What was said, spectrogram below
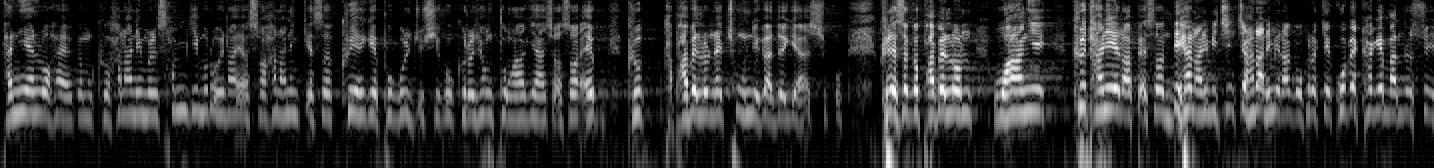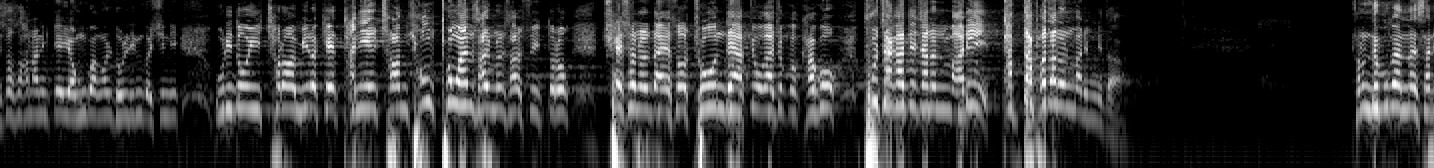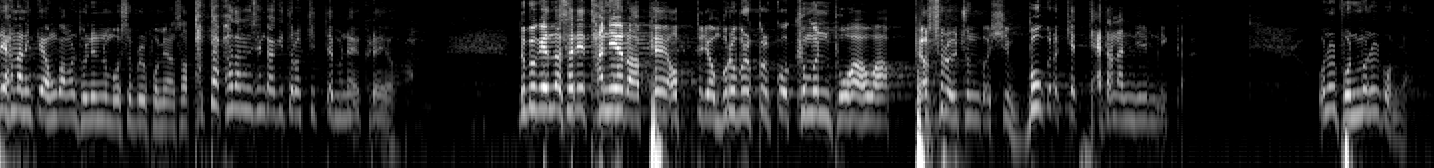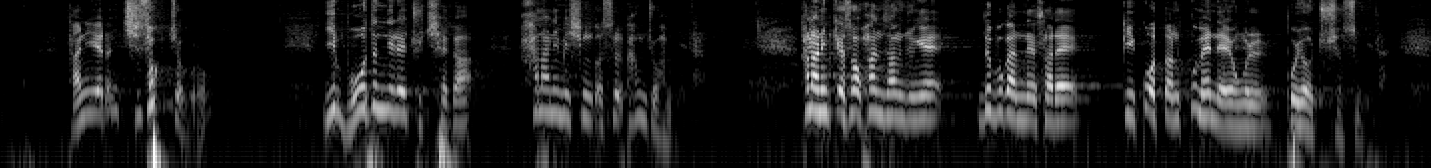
다니엘로 하여금 그 하나님을 섬김으로 인하여서 하나님께서 그에게 복을 주시고 그를 형통하게 하셔서 그 바벨론의 총리가 되게 하시고 그래서 그 바벨론 왕이 그 다니엘 앞에서 내 하나님이 진짜 하나님이라고 그렇게 고백하게 만들 수 있어서 하나님께 영광을 돌린 것이니 우리도 이처럼 이렇게 다니엘처럼 형통한 삶을 살 수 있도록 최선을 다해서 좋은 대학교 가지고 가고 부자가 되자는 말이 답답하다는 말입니다. 저는 느부갓네살이 하나님께 영광을 돌리는 모습을 보면서 답답하다는 생각이 들었기 때문에 그래요. 느부갓네살이 다니엘 앞에 엎드려 무릎을 꿇고 금은 보화와 벼슬을 준 것이 뭐 그렇게 대단한 일입니까? 오늘 본문을 보면 다니엘은 지속적으로 이 모든 일의 주체가 하나님이신 것을 강조합니다. 하나님께서 환상 중에 느부갓네살의 꾸었던 꿈의 내용을 보여주셨습니다.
